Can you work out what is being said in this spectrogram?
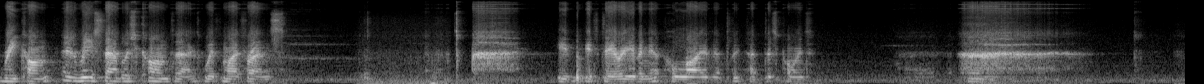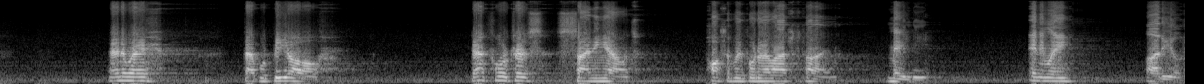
recon re-establish contact with my friends. If, if they're even alive at, at this point. anyway, that would be all. Dank Fortress signing out. Possibly for the last time. Maybe. Anyway, adios,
